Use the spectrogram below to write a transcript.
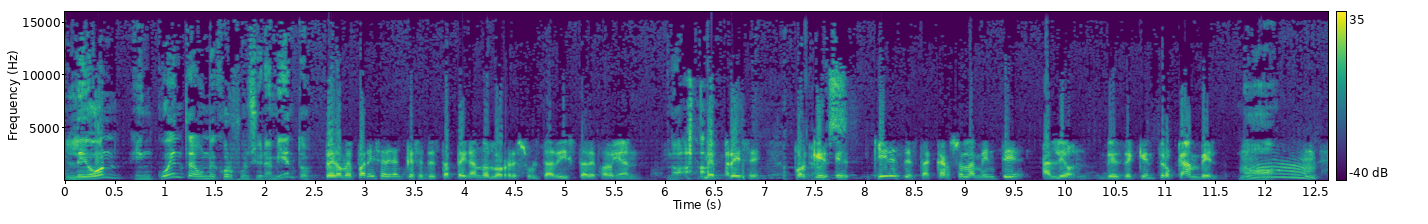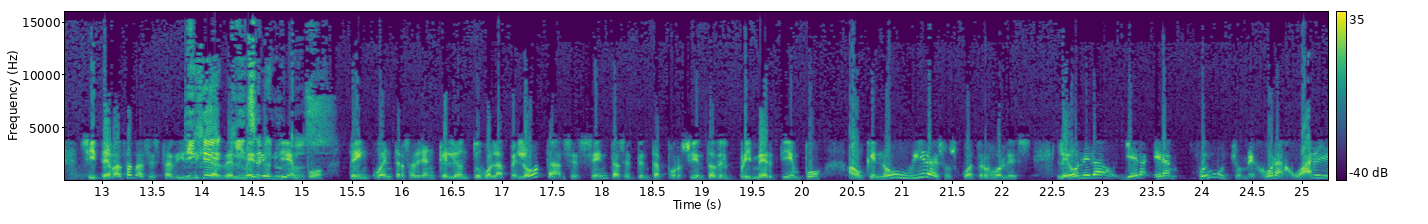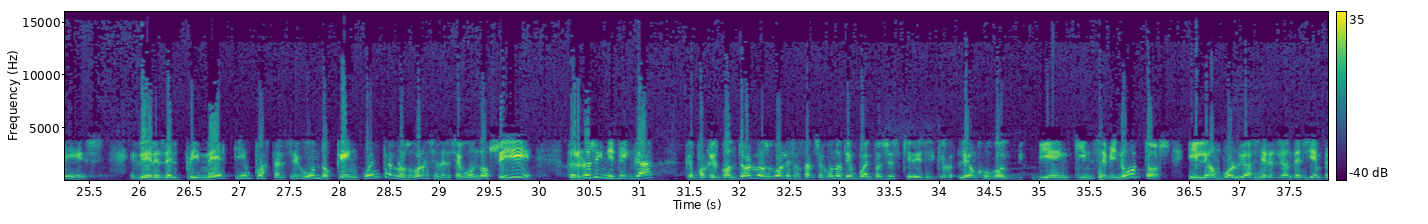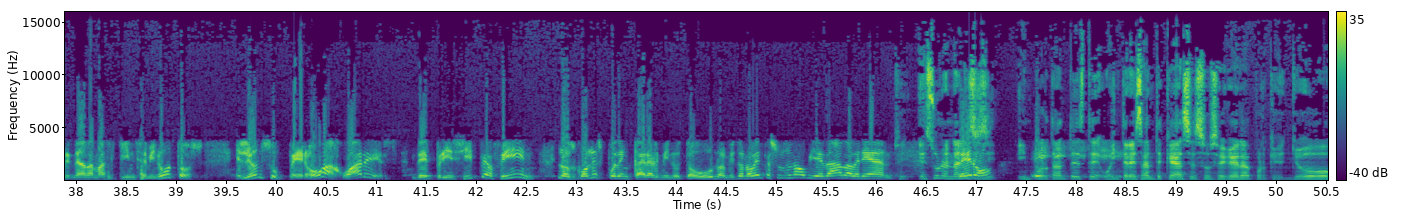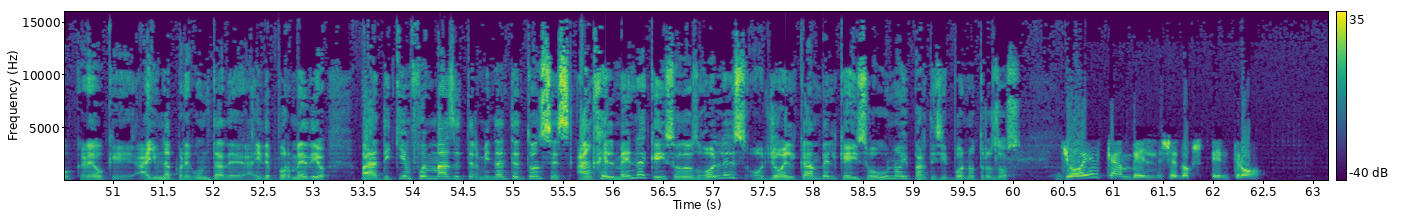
León encuentra un mejor funcionamiento. Pero me parece, Adrián, que se te está pegando lo resultadista de Fabián. No. Me parece. Porque eh, quieres destacar solamente a León desde que entró Campbell. Mm, si te vas a las estadísticas Dije del 15 medio minutos. tiempo, te encuentras, Adrián, que León tuvo la pelota, 60, 70% del primer tiempo, aunque no hubiera esos cuatro goles. León era, ya era, era, fue mucho mejor a Juárez. Desde el primer tiempo hasta el segundo, que encuentra los goles en el segundo, sí, pero no significa que porque encontró los goles hasta el segundo tiempo, entonces quiere decir que León jugó bien 15 minutos y León volvió a ser el León de siempre y nada más 15 minutos. El León superó a Juárez de principio a fin. Los goles pueden caer al minuto uno, al minuto 90, eso es una obviedad, Adrián. Es un análisis Pero, importante este o interesante que hace Soseguera porque yo creo que hay una pregunta de ahí de por medio. Para ti quién fue más determinante entonces, Ángel Mena que hizo dos goles o Joel Campbell que hizo uno y participó en otros dos. Joel Campbell, Sedox, entró,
